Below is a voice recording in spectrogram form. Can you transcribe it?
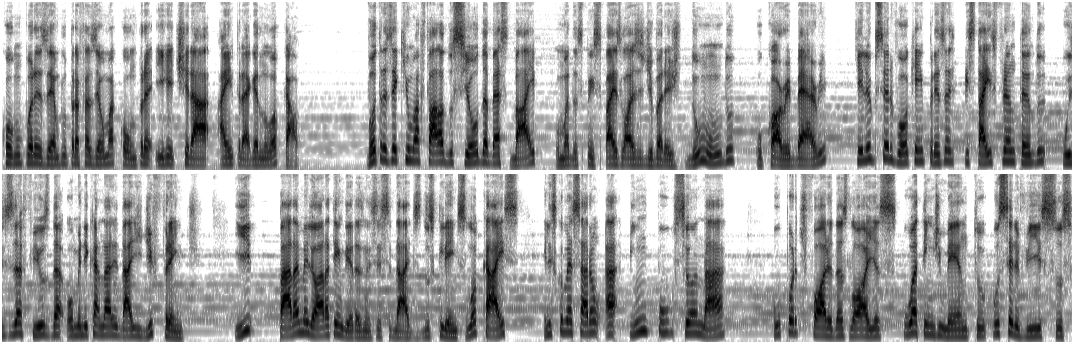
como por exemplo para fazer uma compra e retirar a entrega no local. Vou trazer aqui uma fala do CEO da Best Buy, uma das principais lojas de varejo do mundo, o Corey Barry, que ele observou que a empresa está enfrentando os desafios da omnicanalidade de frente. E, para melhor atender as necessidades dos clientes locais, eles começaram a impulsionar o portfólio das lojas, o atendimento, os serviços,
